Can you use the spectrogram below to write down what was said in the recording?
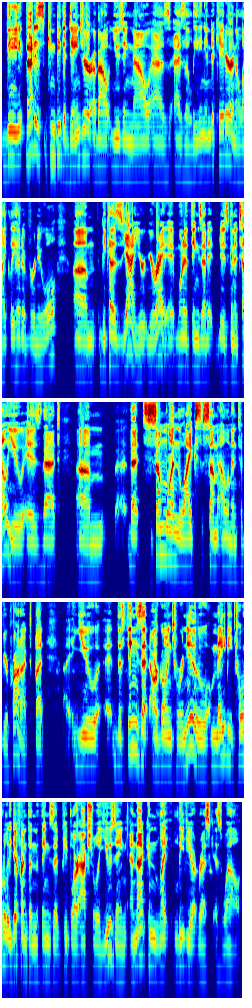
the that is can be the danger about using MAU as as a leading indicator and a likelihood of renewal. Um, because yeah, you're you're right. It, one of the things that it is going to tell you is that um, that someone likes some element of your product, but you the things that are going to renew may be totally different than the things that people are actually using and that can let, leave you at risk as well.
